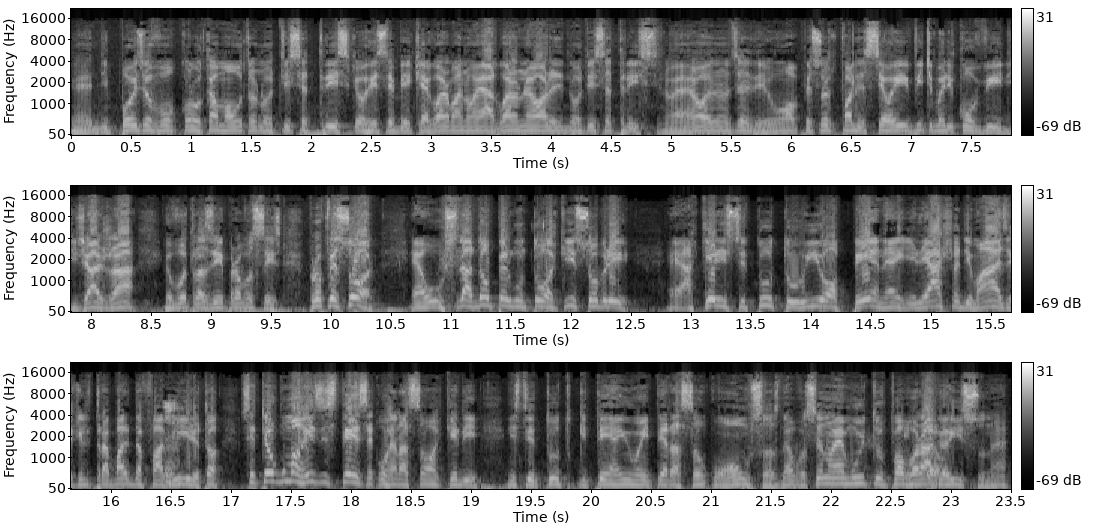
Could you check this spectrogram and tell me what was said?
É, depois eu vou colocar uma outra notícia triste que eu recebi aqui agora, mas não é agora, não é hora de notícia triste, não é hora de notícia triste. Uma pessoa que faleceu aí, vítima de Covid. Já já eu vou trazer para vocês. Professor, é, o cidadão perguntou aqui sobre é, aquele instituto IOP, né? Ele acha demais aquele trabalho da família e tal. Você tem alguma resistência com relação àquele instituto que tem aí uma interação com onças, né? Você não é muito favorável então, a isso, né?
